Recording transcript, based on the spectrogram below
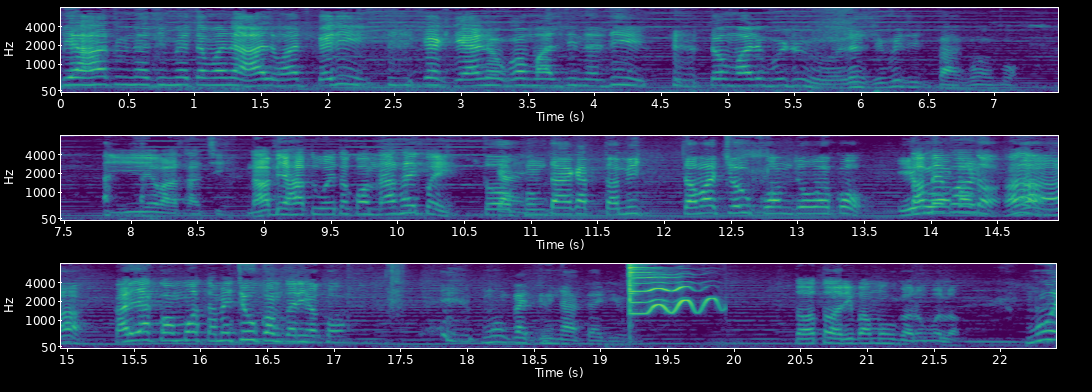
બેહાતું નથી. મેં તમને હાલ વાત કરી કે ક્યારે કોમ હાલતી નથી. તો મારું બધું રોડે સીધી ભાગવા. એ વાત સાચી. ના બે હાથું હોય તો કોમ ના થાય પછી તો. ફૂમતા કાકા તમે તમારે કેવું કોમ જોવો કો તમે કોડો? હા, હા કોમમાં તમે કેવું કોમ કરી શકો હું કદી ના કર્યું. તો તો હરીબા હું કરું? બોલો. હું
